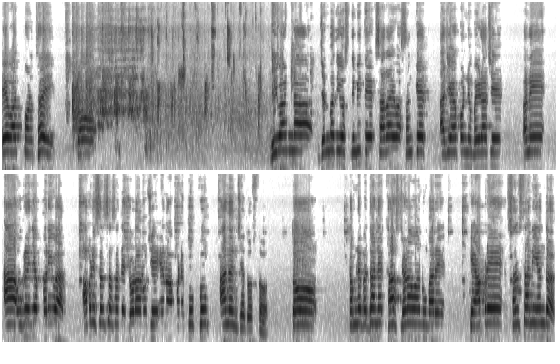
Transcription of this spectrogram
એ વાત પણ થઈ. તો વિવાનના જન્મદિવસ નિમિત્તે એક સારા એવા સંકેત આજે આપણને મળ્યા છે અને આ ઉગ્રજ પરિવાર આપણી સંસ્થા સાથે જોડાવાનું છે, એનો આપણને ખૂબ ખૂબ આનંદ છે દોસ્તો. તો તમને બધાને ખાસ જણાવવાનું મારે કે આપણે સંસ્થાની અંદર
